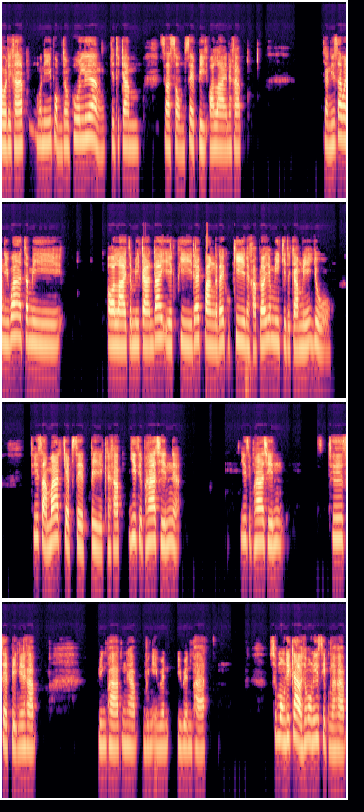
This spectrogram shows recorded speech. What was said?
สวัสดีครับ วันนี้ผมจะพูดเรื่องกิจกรรมสะสมเศษปีกออนไลน์นะครับ อย่างที่ทราบวันนี้ว่าจะมีออนไลน์จะมีการได้ EXP ได้ปังกับได้คุกกี้นะครับ แล้วยังมีกิจกรรมนี้อยู่ ที่สามารถเก็บเศษปีกนะครับ 25 ชิ้นเนี่ย 25 ชิ้น ชื่อเศษปีกนี้นะครับ Wing Pass นะครับ Wing Event Event Pass ชั่วโมงที่ 9 ชั่วโมงที่ 10 นะครับ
